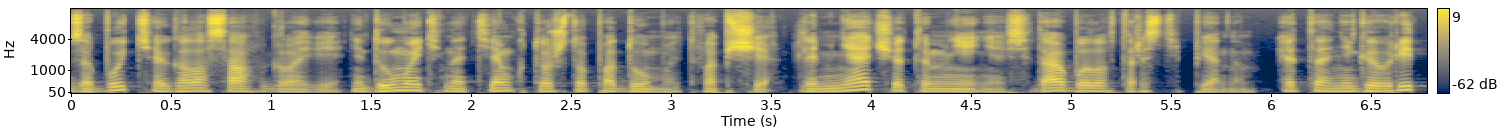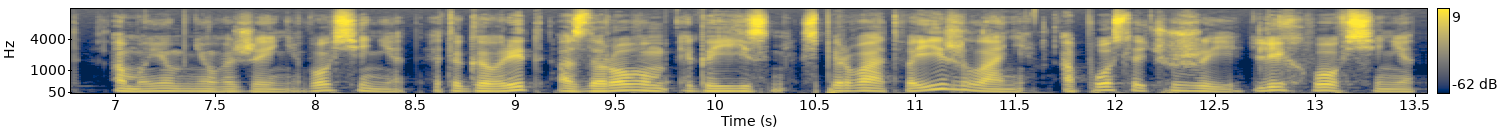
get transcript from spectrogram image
Забудьте о голосах в голове. Не думайте над тем, кто что подумает. Вообще. Для меня чье-то мнение всегда было второстепенным. Это не говорит о моем неуважении. Вовсе нет. Это говорит о здоровом эгоизме. Сперва твои желания, а после чужие. Или их вовсе нет,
